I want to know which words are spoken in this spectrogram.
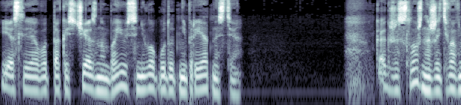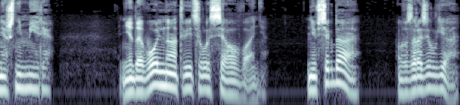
Если я вот так исчезну, боюсь, у него будут неприятности. Как же сложно жить во внешнем мире. Недовольно ответила Сяо Вань. «Не всегда», — возразил я.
